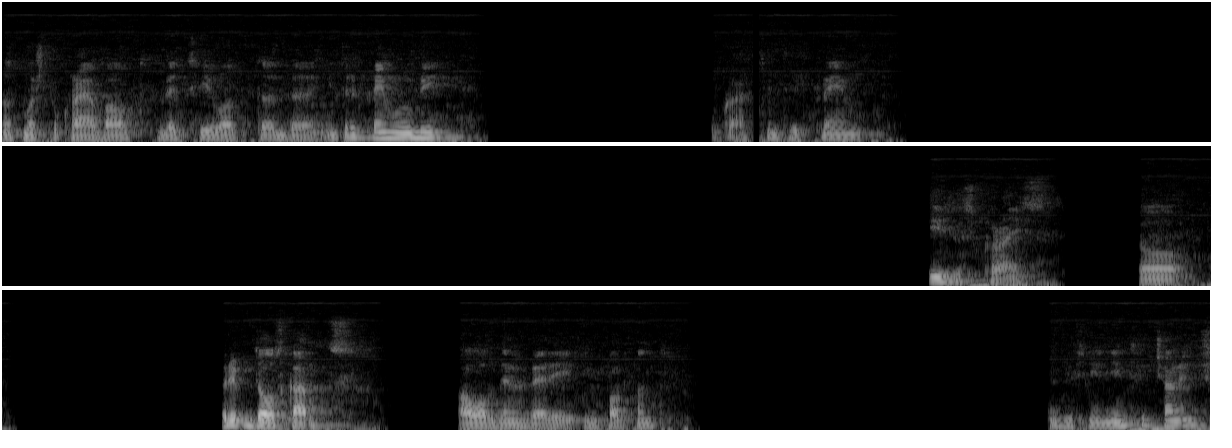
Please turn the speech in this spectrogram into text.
not much to cry about. Let's see what uh, the intrigue claim will be. Intrigue claim. Jesus Christ. So rip those cards. All of them very important. Have you seen an intrigue challenge?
